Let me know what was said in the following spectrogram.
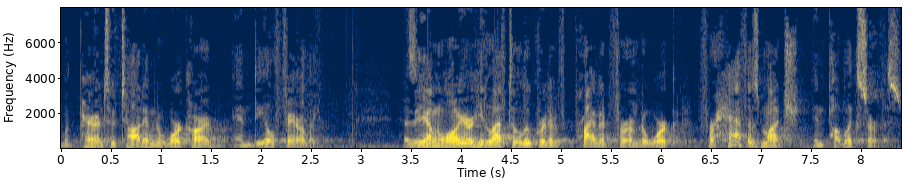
with parents who taught him to work hard and deal fairly. As a young lawyer, he left a lucrative private firm to work for half as much in public service.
